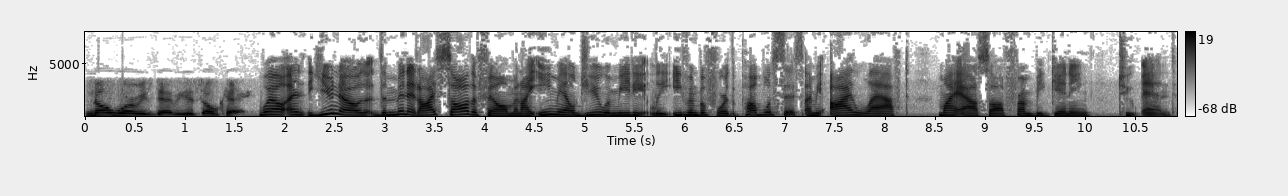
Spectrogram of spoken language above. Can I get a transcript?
no worries, Debbie. It's okay. Well, and you know, the minute I saw the film and I emailed you immediately, even before the publicist, I mean, I laughed my ass off from beginning to end.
